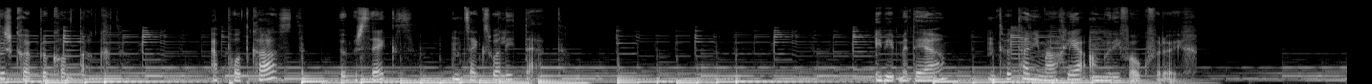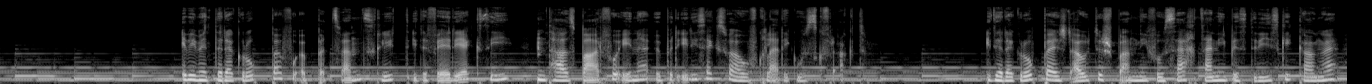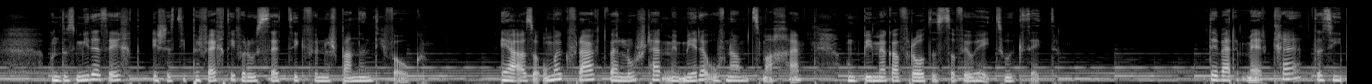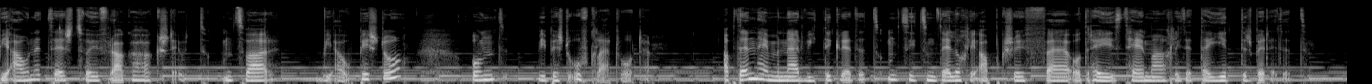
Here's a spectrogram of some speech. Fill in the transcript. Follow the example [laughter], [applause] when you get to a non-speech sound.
Das ist Körperkontakt. Ein Podcast über Sex und Sexualität. Ich bin Medea und heute habe ich mal eine andere Folge für euch. Ich war mit einer Gruppe von etwa 20 Leuten in der Ferien und habe ein paar von ihnen über ihre Sexualaufklärung ausgefragt. In dieser Gruppe ist die Altersspanne von 16 bis 30 gegangen und aus meiner Sicht ist es die perfekte Voraussetzung für eine spannende Folge. Ich habe also umgefragt, wer Lust hat, mit mir eine Aufnahme zu machen und bin mega froh, dass so viele haben. Ihr werdet merken, dass ich bei allen zuerst zwei Fragen habe gestellt Und zwar, wie alt bist du und wie bist du aufgeklärt worden? Ab dann haben wir dann weitergeredet und sind zum Teil auch ein oder haben das Thema bisschen detaillierter beredet.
